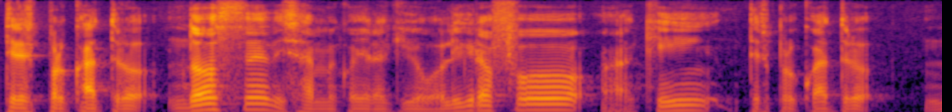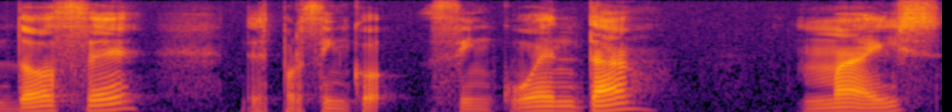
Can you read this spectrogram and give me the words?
3 por 4, 12, Deixame coñer aquí o bolígrafo, aquí, 3 por 4, 12, 10 por 5, 50, máis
